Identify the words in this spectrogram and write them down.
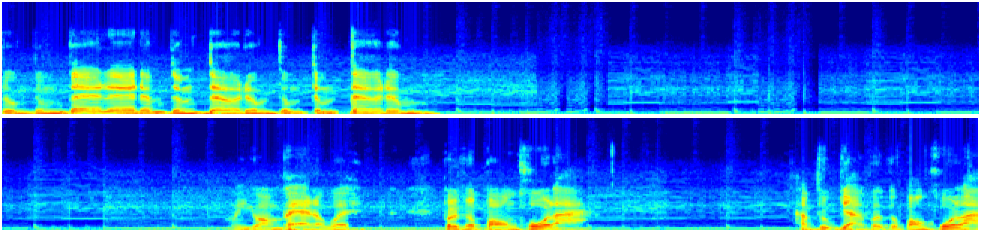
ดุมดุมเตเลยดุมดุมเตอดุมดุมดุมเตอดุมไม่ยอมแพ้หรอกเว้ยไปพื่อกระป๋องโคลาทำทุกอย่างเพื่อกระป๋องโคลา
